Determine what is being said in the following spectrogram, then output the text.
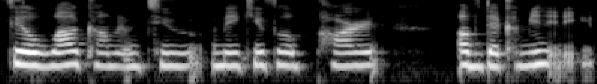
feel welcome and to make you feel part of the community.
